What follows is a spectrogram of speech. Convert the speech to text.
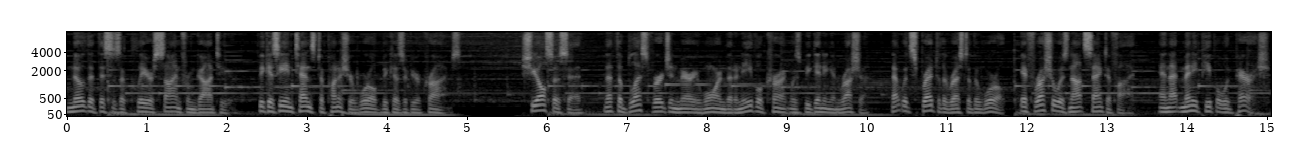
know that this is a clear sign from God to you, because He intends to punish your world because of your crimes. She also said, that the Blessed Virgin Mary warned that an evil current was beginning in Russia, that would spread to the rest of the world, if Russia was not sanctified, and that many people would perish.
